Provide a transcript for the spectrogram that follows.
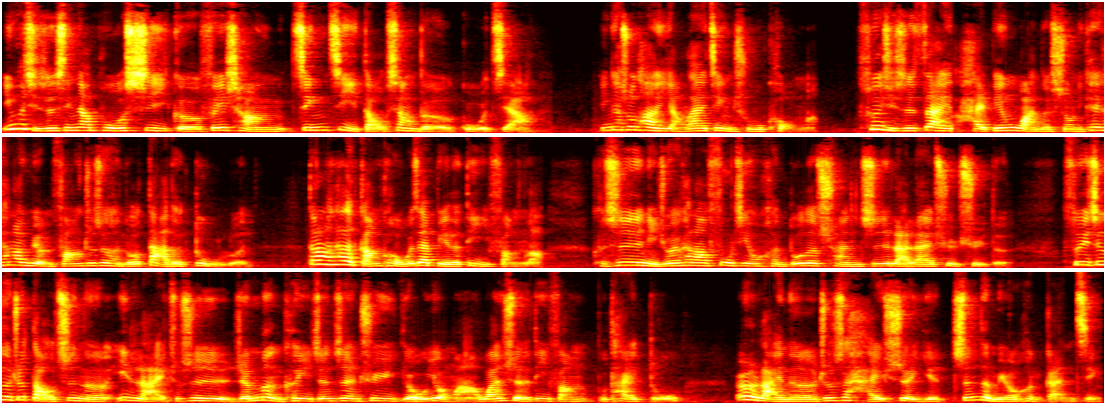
因为其实新加坡是一个非常经济导向的国家，应该说它的仰赖进出口嘛。所以其实，在海边玩的时候，你可以看到远方就是很多大的渡轮。当然，它的港口会在别的地方啦，可是你就会看到附近有很多的船只来来去去的。所以这个就导致呢，一来就是人们可以真正去游泳啊、玩水的地方不太多；二来呢，就是海水也真的没有很干净。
